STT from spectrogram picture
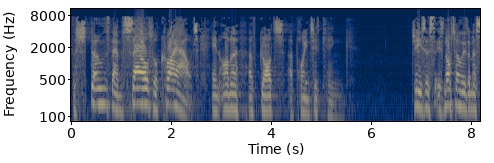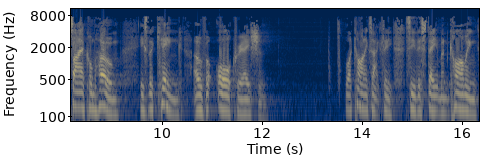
the stones themselves will cry out in honor of God's appointed king. Jesus is not only the Messiah come home, he's the king over all creation. Well, I can't exactly see this statement calming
